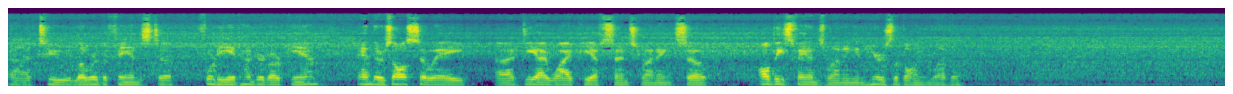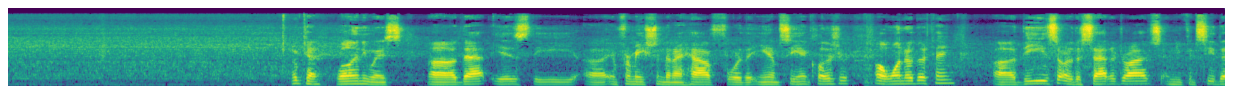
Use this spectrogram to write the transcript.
uh, to lower the fans to 4800 RPM, and there's also a uh, DIY pfSense running. So all these fans running, and here's the volume level. Okay, well anyways, uh, that is the uh, information that I have for the EMC enclosure. Oh, one other thing. Uh, these are the SATA drives, and you can see the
